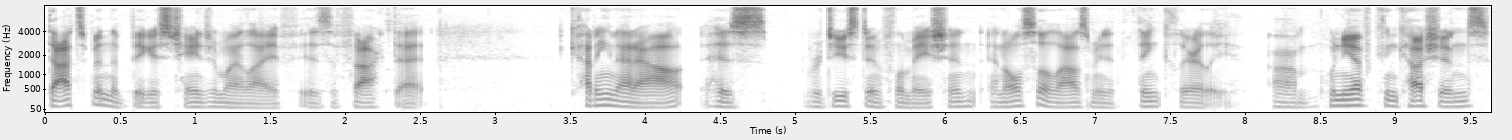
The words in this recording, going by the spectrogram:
that's been the biggest change in my life is the fact that cutting that out has reduced inflammation and also allows me to think clearly. Um, when you have concussions,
